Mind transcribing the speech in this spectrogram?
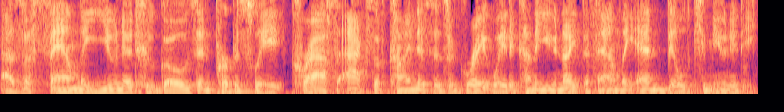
as a family unit who goes and purposely crafts acts of kindness is a great way to kind of unite the family and build community.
